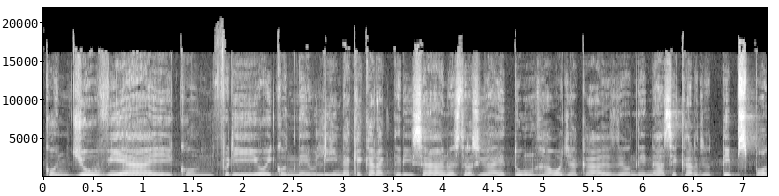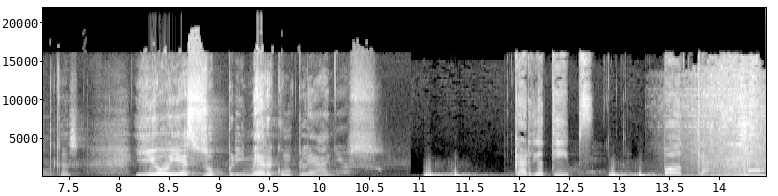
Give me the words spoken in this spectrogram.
con lluvia y con frío y con neblina que caracteriza a nuestra ciudad de Tunja, Boyacá, desde donde nace Cardio Tips Podcast, y hoy es su primer cumpleaños. Cardio Tips Podcast.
